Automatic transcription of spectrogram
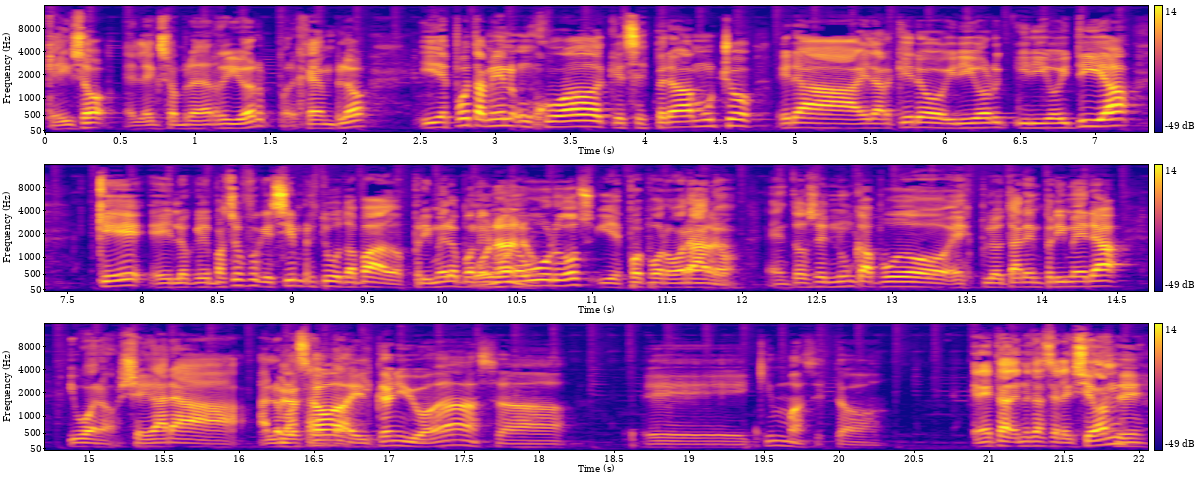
que hizo el ex hombre de River, por ejemplo. Y después también un jugador que se esperaba mucho era el arquero Irigoitía, que eh, lo que le pasó fue que siempre estuvo tapado. Primero por el Bonano. Bono Burgos y después por Borano. Claro. Entonces nunca pudo explotar en primera y bueno, llegar a, a lo Pero más estaba alto. el Caño Ibagaza. Eh, ¿Quién más estaba? En esta, en esta selección. Sí.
